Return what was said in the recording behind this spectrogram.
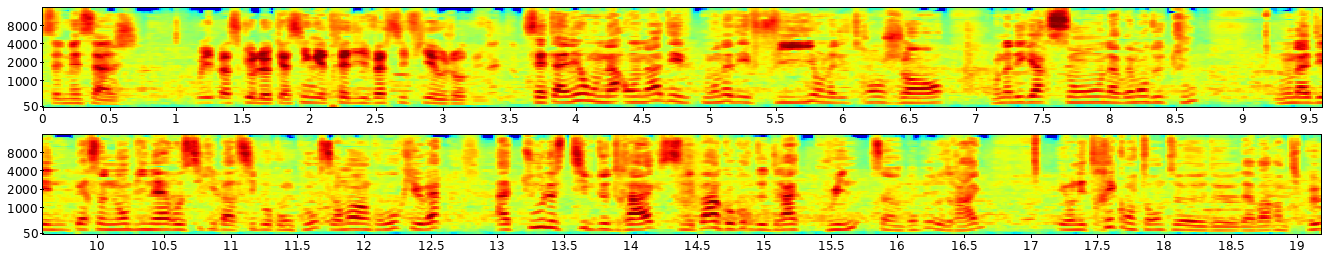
C'est le message. Oui, parce que le casting est très diversifié aujourd'hui. Cette année, on a, on, a des, on a des filles, on a des transgenres, on a des garçons, on a vraiment de tout. On a des personnes non binaires aussi qui participent au concours. C'est vraiment un concours qui est ouvert à tout le type de drag. Ce n'est pas un concours de drag queen, c'est un concours de drag. Et on est très contente de- d'avoir un petit peu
